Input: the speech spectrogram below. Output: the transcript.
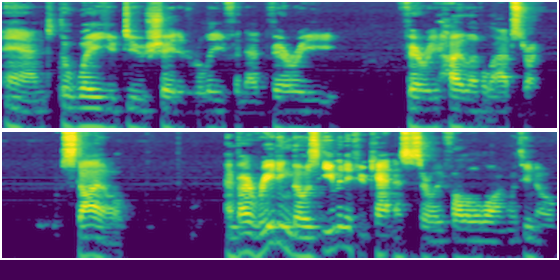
and the way you do shaded relief in that very, very high level abstract style. And by reading those, even if you can't necessarily follow along with, you know,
